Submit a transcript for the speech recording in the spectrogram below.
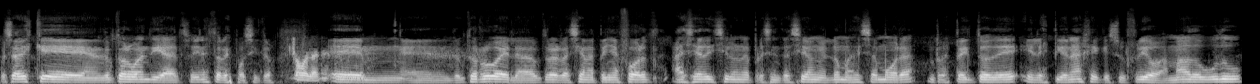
Vos sabés que, doctor, buen día, soy Néstor Espósito. Hola, Néstor. Eh, el doctor y la doctora Graciana Peñafort ayer hicieron una presentación en Lomas de Zamora respecto del el espionaje que sufrió Amado Vudú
